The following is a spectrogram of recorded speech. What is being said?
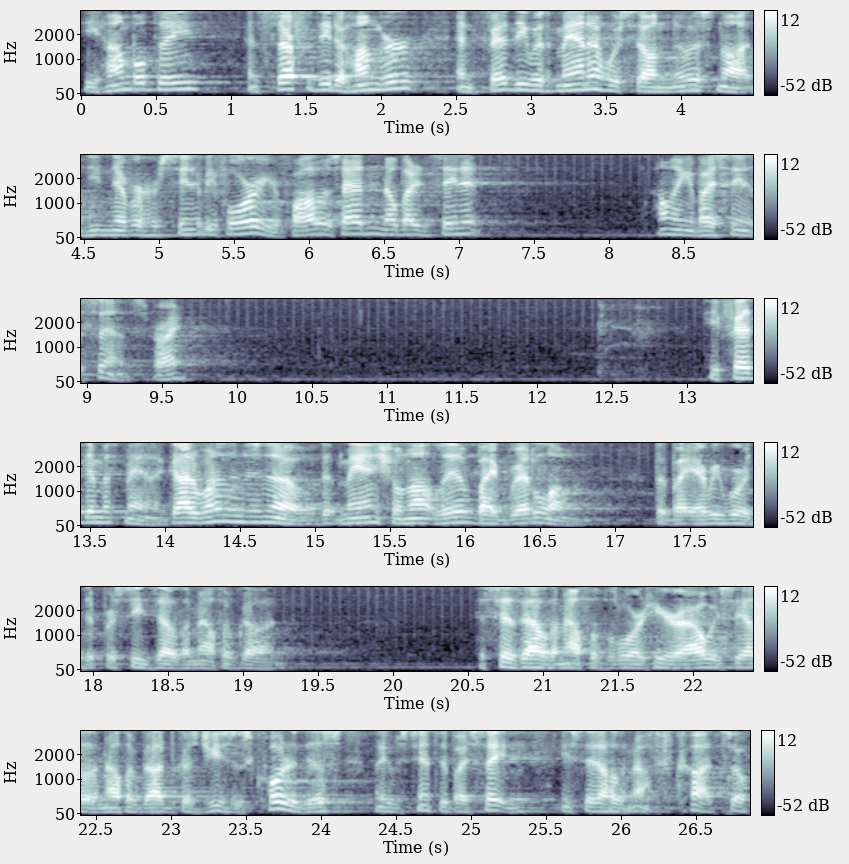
He humbled thee and suffered thee to hunger and fed thee with manna which thou knowest not. You've never seen it before, your fathers hadn't, nobody had seen it. I don't think anybody's seen it since, right? He fed them with manna. God wanted them to know that man shall not live by bread alone, but by every word that proceeds out of the mouth of God. It says out of the mouth of the Lord here. I always say out of the mouth of God because Jesus quoted this when he was tempted by Satan. He said out of the mouth of God. So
